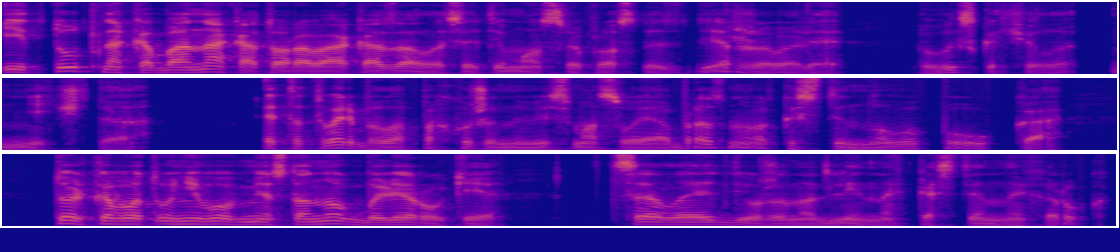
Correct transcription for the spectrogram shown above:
и тут на кабана, которого, оказалось, эти монстры просто сдерживали, выскочило нечто. Эта тварь была похожа на весьма своеобразного костяного паука. Только вот у него вместо ног были руки. Целая дюжина длинных костяных рук,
